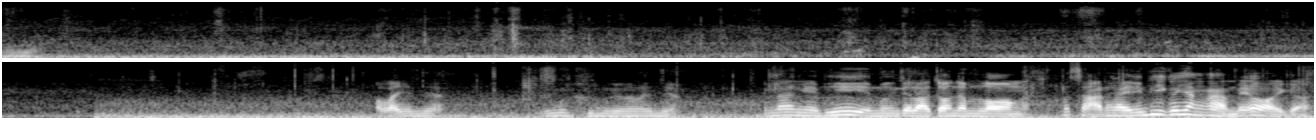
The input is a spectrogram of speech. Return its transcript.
นี่อะไรเนี่ย นี่มันคือเมืองอะไรเนี่ย นั่นไงพี่เมืองจราจรจำลองอะภาษาไทยนี่พี่ก็ยังอ่านไม่ออกอีกเหรอะ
